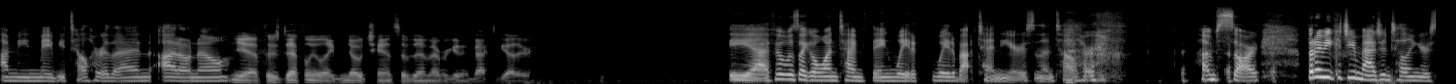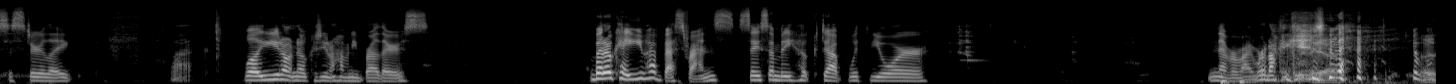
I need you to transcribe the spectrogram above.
I mean, maybe tell her then. I don't know. yeah. If there's definitely like no chance of them ever getting back together. Yeah, if it was like a one-time thing, wait wait about 10 years and then tell her. I'm sorry. But I mean, could you imagine telling your sister like fuck. Well, you don't know cuz you don't have any brothers. But okay, you have best friends. Say somebody hooked up with your Never mind. We're not going to get into Yeah. that. we'll, Uh.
